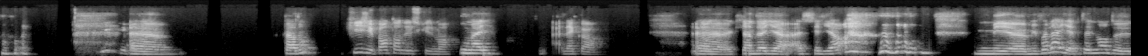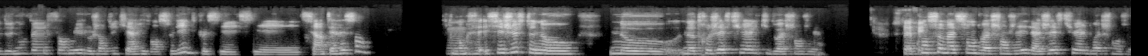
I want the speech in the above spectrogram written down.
pardon? Qui? J'ai pas entendu, excuse-moi. Oumaï. Ah, d'accord. clin d'œil à, Célia. mais, mais voilà, il y a tellement de, de nouvelles formules aujourd'hui qui arrivent en solide que c'est intéressant. Donc, c'est juste nos, nos, notre gestuelle qui doit changer. La consommation doit changer, la gestuelle doit changer.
